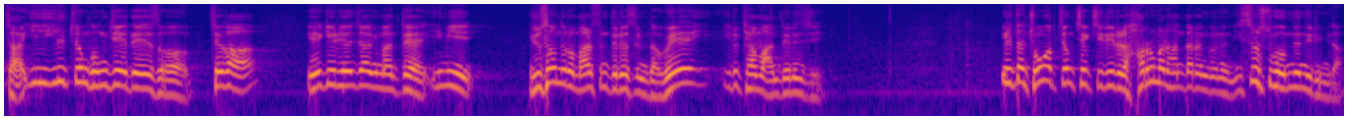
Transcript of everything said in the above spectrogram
자, 이 일정 공지에 대해서 제가 예결위원장님한테 이미 유선으로 말씀드렸습니다. 왜 이렇게 하면 안 되는지. 일단 종합정책 질의를 하루만 한다는 것은 있을 수가 없는 일입니다.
